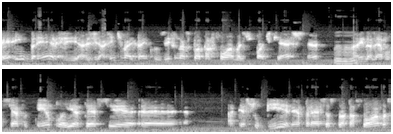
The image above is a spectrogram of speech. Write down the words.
É, em breve, a, gente vai estar, inclusive, nas plataformas de podcast, né? Uhum. Ainda leva um certo tempo aí até ser. É, até subir né, para essas plataformas.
